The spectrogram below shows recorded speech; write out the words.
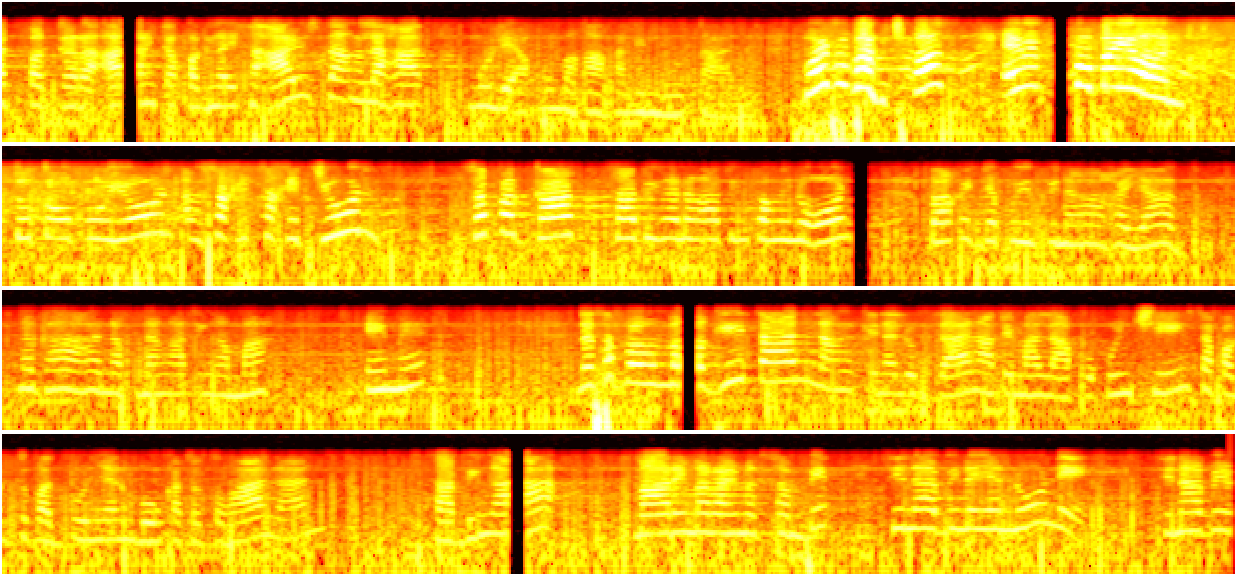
At pagkaraan, kapag naisaayos na ang lahat, muli akong makakalimutan. Buhay po ba ang Diyos? Amen po ba yun? Totoo po yun. Ang sakit-sakit yun. Sapagkat, sabi nga ng ating Panginoon, bakit niya po yung pinahahayag? Naghahanap ng ating Ama. Amen? Na sa pamamagitan ng kinalugdan natin mahal na Apo Kunching sa pagtupad po niya ng buong katotohanan. Sabi nga, maaaring maraming magsambit. Sinabi na yan noon eh. Sinabi,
